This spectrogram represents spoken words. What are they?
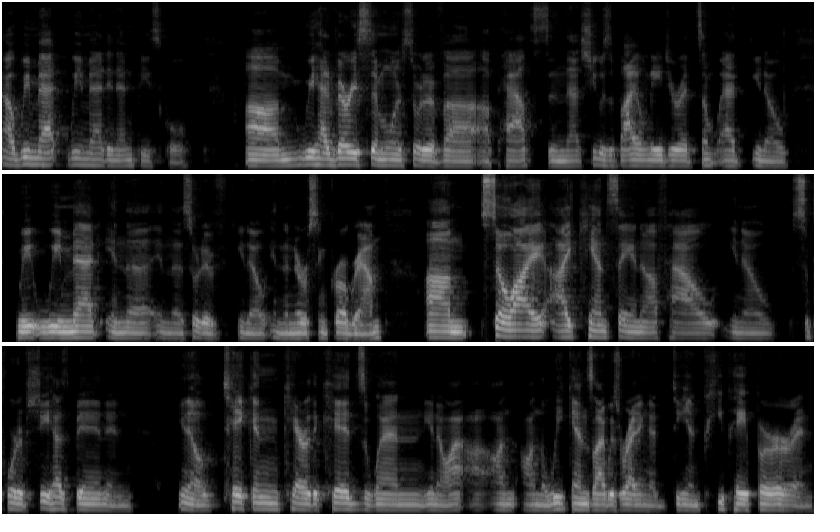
Uh, we met we met in NP school. Um, we had very similar sort of uh, uh, paths in that she was a bio major at some at you know we we met in the in the sort of you know in the nursing program. Um, so I I can't say enough how you know supportive she has been and you know taking care of the kids when you know I, on on the weekends I was writing a DNP paper and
